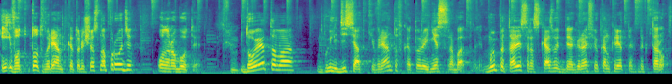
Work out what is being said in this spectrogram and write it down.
И вот тот вариант, который сейчас на проде, он работает. Хм. До этого были десятки вариантов, которые не срабатывали. Мы пытались рассказывать биографию конкретных докторов.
